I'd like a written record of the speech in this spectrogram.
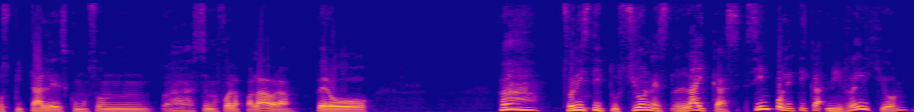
hospitales, como son, ah, se me fue la palabra, pero ah, son instituciones laicas sin política ni religión,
